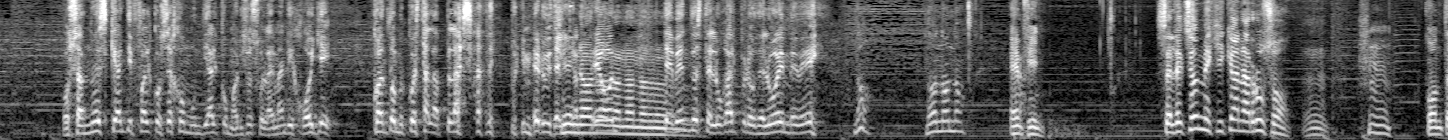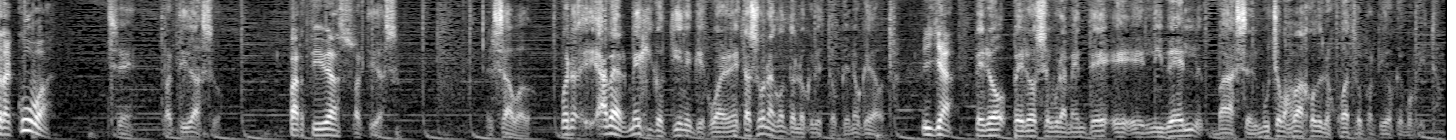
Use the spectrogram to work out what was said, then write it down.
O sea, no es que Andy fue al Consejo Mundial como Mauricio Sulaimán dijo, oye, ¿cuánto me cuesta la plaza del primero y del Sí, no, no, campeón? no, no, no, no, Te vendo este lugar, pero del OMB. No, no, no, no. En fin. Selección mexicana ruso contra Cuba. Sí, partidazo, Partidazo. partidazo. El sábado. Bueno, eh, a ver, México tiene que jugar en esta zona contra lo que les toque, no queda otra. Y ya. Pero, pero seguramente eh, el nivel va a ser mucho más bajo de los cuatro partidos que hemos visto.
